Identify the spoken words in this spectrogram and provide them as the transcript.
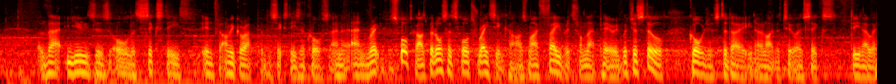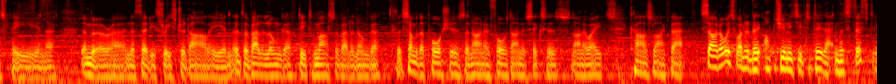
that uses all the 60s influence. I mean, grew up with the 60s, of course, and, and sports cars, but also sports racing cars, my favorites from that period, which are still gorgeous today, you know, like the 206 Dino SP and the the Miura and the 33 Stradale and the, the Vallelunga, De Tomaso Vallelunga, some of the Porsches, the 904s, 906s, 908s, cars like that. So I'd always wanted the opportunity to do that. And with 50,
